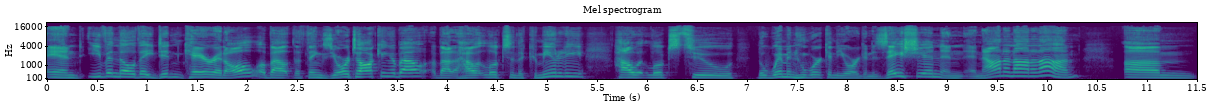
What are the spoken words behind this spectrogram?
and even though they didn't care at all about the things you're talking about, about how it looks in the community, how it looks to the women who work in the organization, and, and on and on and on, um,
